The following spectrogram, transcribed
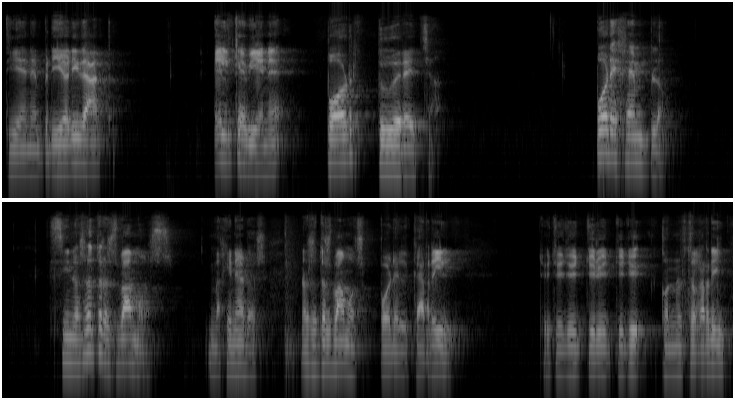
tiene prioridad el que viene por tu derecha. Por ejemplo, si nosotros vamos, imaginaros, nosotros vamos por el carril, con nuestro carril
